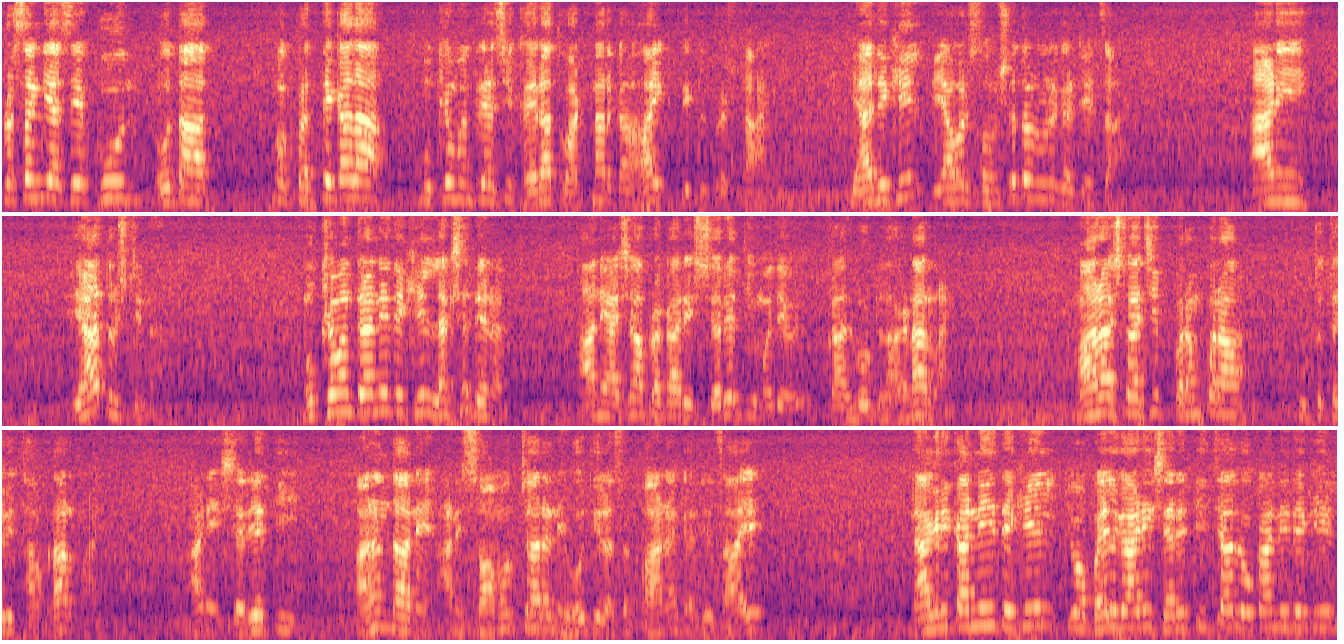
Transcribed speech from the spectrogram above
प्रसंगी असे खून होतात. मग प्रत्येकाला मुख्यमंत्री अशी खैरात वाटणार का? हा एक देखील प्रश्न आहे. या देखील यावर संशोधन होणं गरजेचं आहे. आणि या दृष्टीनं मुख्यमंत्र्यांनी देखील लक्ष देणं आणि अशा प्रकारे शर्यतीमध्ये कालबोट लागणार नाही. महाराष्ट्राची परंपरा कुठंतरी थांबणार नाही. आणि शर्यती आनंदाने आणि सामोपचाराने होतील असं पाहणं गरजेचं आहे. नागरिकांनी देखील किंवा बैलगाडी शर्यतीच्या लोकांनी देखील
